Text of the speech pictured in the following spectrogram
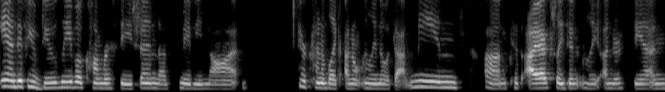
And if you do leave a conversation that's maybe not you're kind of like i don't really know what that means because um, i actually didn't really understand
